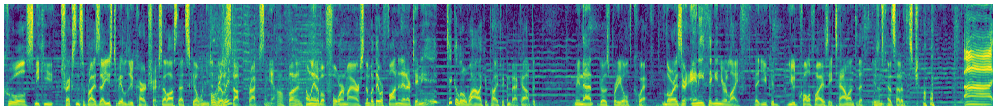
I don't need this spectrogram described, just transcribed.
cool, sneaky tricks and surprises, I used to be able to do card tricks. I lost that skill when you Oh, I really? just stopped practicing. Yeah. Oh, fun. I only had about four in my arsenal, but they were fun and entertaining. It'd take a little while. I could probably pick them back up, but I mean that goes pretty old quick. Laura, is there anything in your life that you could you'd qualify as a talent that isn't outside of this job? Uh,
